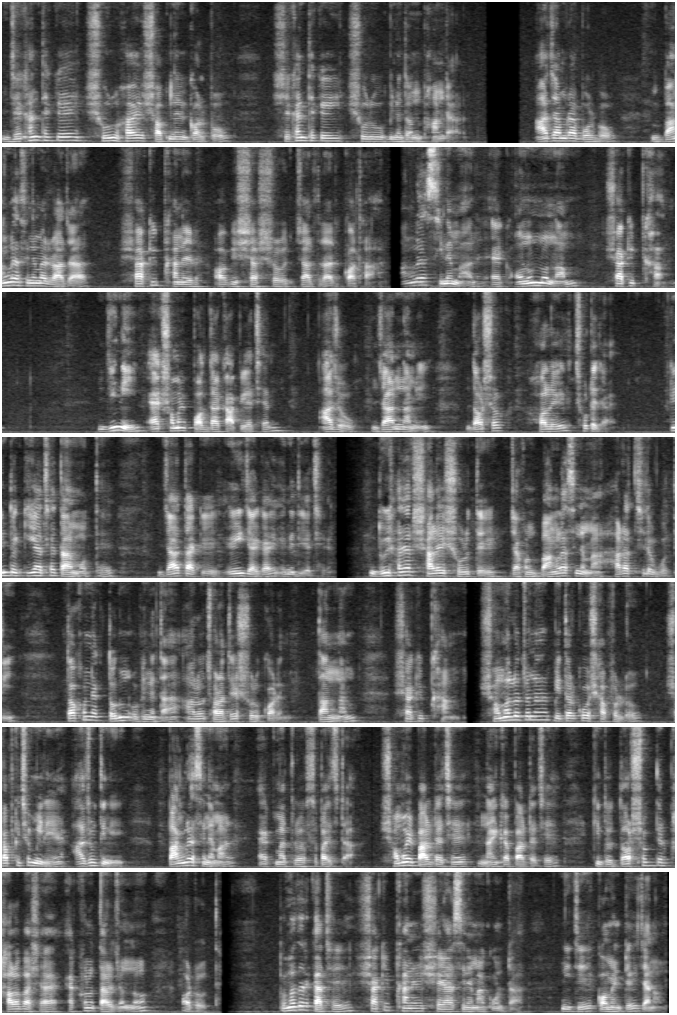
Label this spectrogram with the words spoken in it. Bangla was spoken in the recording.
যেখান থেকে শুরু হয় স্বপ্নের গল্প, সেখান থেকেই শুরু বিনোদন ভাণ্ডার। আজ আমরা বলব, বাংলা সিনেমার রাজা শাকিব খানের অবিশ্বাস্য যাত্রার কথা। বাংলা সিনেমার এক অনন্য নাম শাকিব খান। যিনি একসময় পদ্মা কাঁপিয়েছেন, আজও যার নামই দর্শক হলে ছুটে যায়। কিন্তু কি আছে তার মধ্যে? যা তাকে এই জায়গায় এনে দিয়েছে। দুই হাজার সালের শুরুতে যখন বাংলা সিনেমা হারাচ্ছিল গতি, তখন এক তরুণ অভিনেতা আলো ছড়াতে শুরু করেন। তার নাম শাকিব খান। সমালোচনা, বিতর্ক, সাফল্য সব কিছু মিলিয়ে আজও তিনি বাংলা সিনেমার একমাত্র সুপারস্টার। সময় পাল্টেছে, নায়িকা পাল্টেছে, কিন্তু দর্শকদের ভালোবাসা এখনও তার জন্য অটুট। তোমাদের কাছে শাকিব খানের সেরা সিনেমা কোনটা? নিচে কমেন্টে জানাও।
